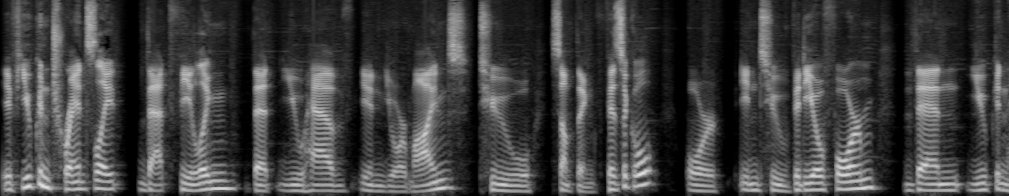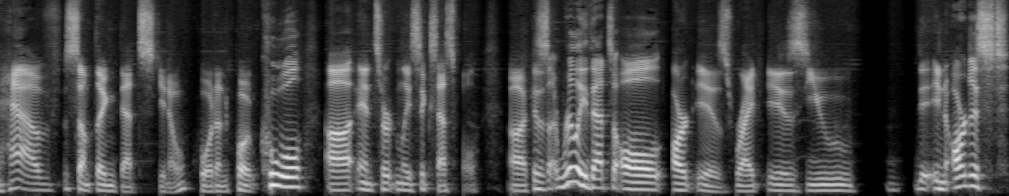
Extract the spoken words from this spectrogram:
If you can translate that feeling that you have in your mind to something physical or into video form, then you can have something that's you know quote unquote cool uh, and certainly successful. Because uh, really that's all art is right? Is you an artist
